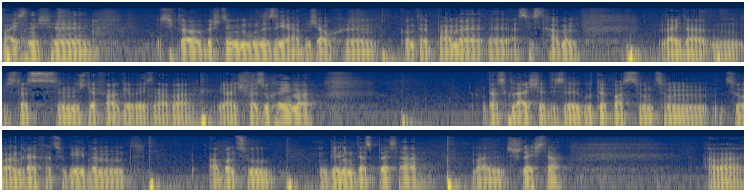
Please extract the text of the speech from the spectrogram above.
Weiß nicht. Äh, ich glaube, bestimmt in der Bundesliga habe ich auch, äh, konnte ein paar mehr äh, Assist haben. Leider ist das nicht der Fall gewesen, aber ja, ich versuche immer das Gleiche, diese gute Pass zum, zum, zum Angreifer zu geben und ab und zu gelingt das besser, mal schlechter. Aber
